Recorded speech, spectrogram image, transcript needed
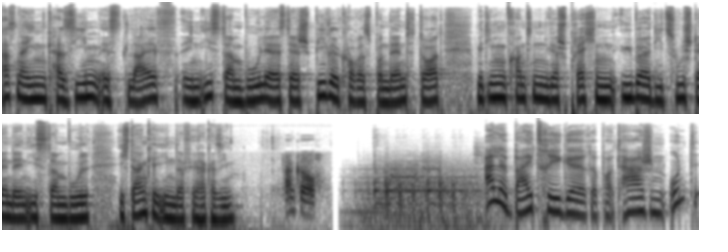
Hasnain Kasim ist live in Istanbul. Er ist der Spiegel-Korrespondent dort. Mit ihm konnten wir sprechen über die Zustände in Istanbul. Ich danke Ihnen dafür, Herr Kasim. Danke auch. Alle Beiträge, Reportagen und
